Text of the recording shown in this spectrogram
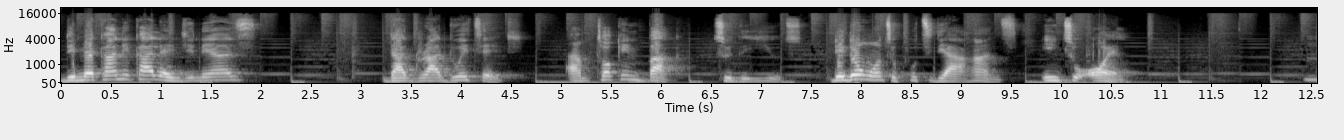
the mechanical engineers that graduated i'm talking back to the youth they don't want to put their hands into oil. Hmm.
